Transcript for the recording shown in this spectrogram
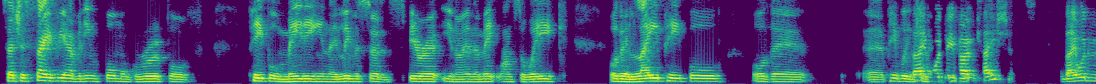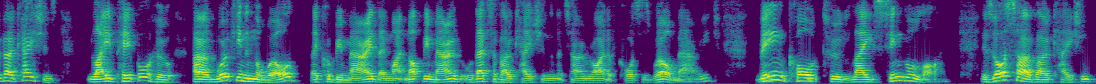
Such as say if you have an informal group of people meeting and they live a certain spirit you know and they meet once a week or they're lay people or they're uh, people in they would be vocations they would be vocations lay people who are working in the world. They could be married, they might not be married. Well, that's a vocation in its own right, of course, as well, marriage. Being called to lay single life is also a vocation,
